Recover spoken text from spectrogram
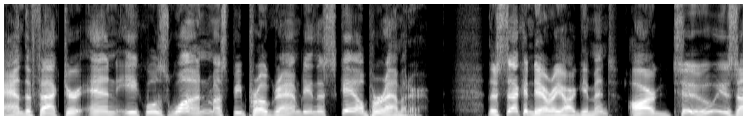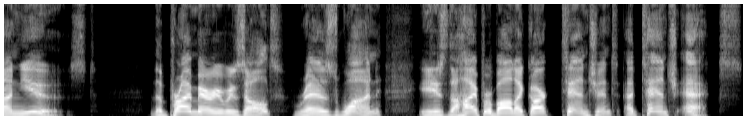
and the factor n equals 1 must be programmed in the scale parameter. The secondary argument, arg2, is unused. The primary result, res1, is the hyperbolic arctangent tanh x.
